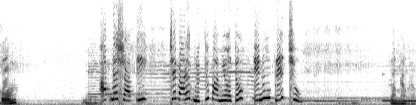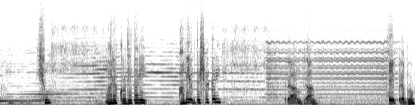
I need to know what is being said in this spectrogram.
કોણ? આપના શ્રાપથી જે બાળક મૃત્યુ પામ્યો હતો એનું હું પ્રેત છું. રામ રામ રામ શું? મારા ક્રોધે તારી આવી અવદશા કરી? રામ રામ. હે પ્રભુ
